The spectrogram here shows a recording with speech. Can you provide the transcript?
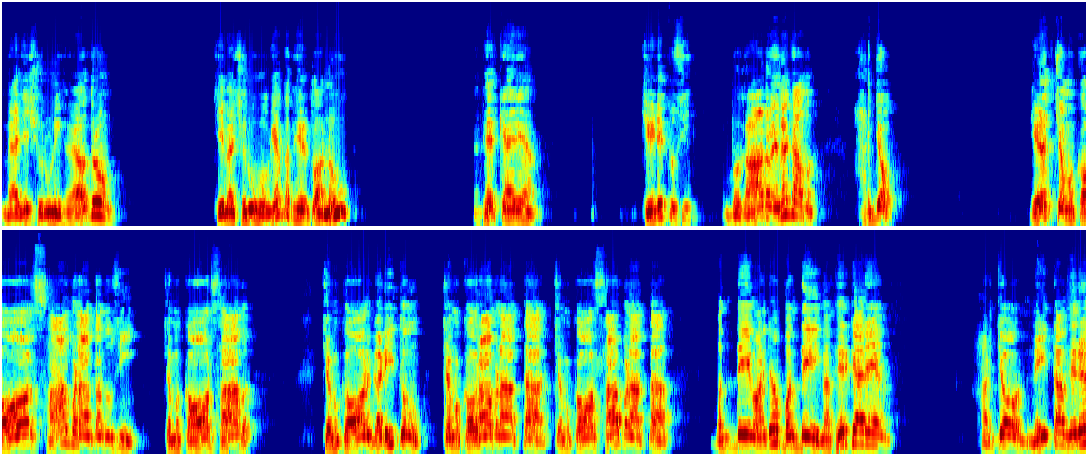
ਮੈਂ ਜੇ ਸ਼ੁਰੂ ਨਹੀਂ ਹੋਇਆ ਉਧਰੋਂ, ਜੇ ਮੈਂ ਸ਼ੁਰੂ ਹੋ ਗਿਆ ਤਾਂ ਫਿਰ ਤੁਹਾਨੂੰ ਮੈਂ ਫਿਰ ਕਹਿ ਰਿਹਾ, ਜਿਹੜੇ ਤੁਸੀਂ ਵਿਗਾੜ ਰਹੇ ਨਾ ਕੰਮ, ਹਟ ਜਾਓ। ਜਿਹੜਾ ਚਮਕੌਰ ਸਾਹਿਬ ਬਣਾਤਾ ਤੁਸੀਂ, ਚਮਕੌਰ ਸਾਹਿਬ, ਚਮਕੌਰ ਗੜੀ ਤੋਂ ਚਮਕੌਰਾ ਬਣਾਤਾ, ਚਮਕੌਰ ਸਾਹਿਬ ਬਣਾਤਾ, ਬੰਦੇ ਬਣ ਜਾਓ ਬੰਦੇ, ਮੈਂ ਫਿਰ ਕਹਿ ਰਿਹਾ। ਹਟ ਜਾਓ, ਨਹੀਂ ਤਾਂ ਫਿਰ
